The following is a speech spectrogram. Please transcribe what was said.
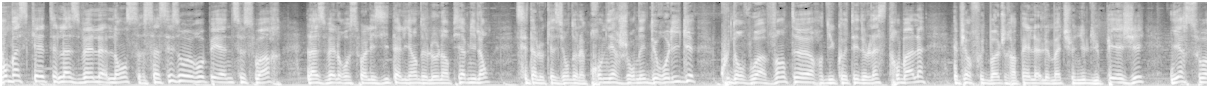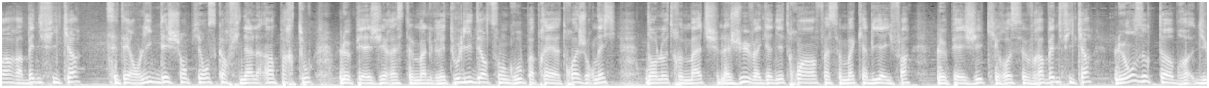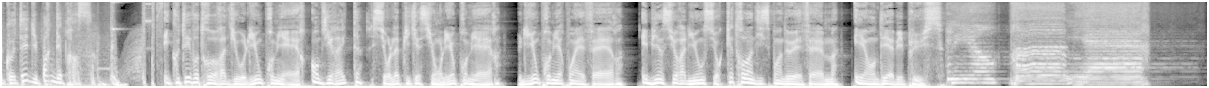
En basket, l'Asvel lance sa saison européenne ce soir. L'Asvel reçoit les Italiens de l'Olympia Milan. C'est à l'occasion de la première journée d'Euroleague. Coup d'envoi à 20h du côté de l'Astrobal. Et puis en football, je rappelle le match nul du PSG hier soir à Benfica. C'était en Ligue des Champions, score final un partout. Le PSG reste malgré tout leader de son groupe après trois journées. Dans l'autre match, la Juve a gagné 3-1 face au Maccabi Haïfa. Le PSG qui recevra Benfica le 11 octobre du côté du Parc des Princes. Écoutez votre radio Lyon Première en direct sur l'application Lyon Première, lyonpremière.fr et bien sûr à Lyon sur 90.2 FM et en DAB+. Lyon Première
